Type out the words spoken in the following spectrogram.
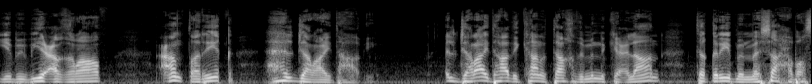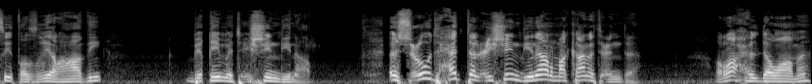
يبي يبيع أغراض عن طريق هالجرايد هذه. الجرايد هذه كانت تاخذ منك إعلان تقريبا مساحة بسيطة صغيرة هذه بقيمة 20 دينار. سعود حتى ال 20 دينار ما كانت عنده. راح لدوامه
